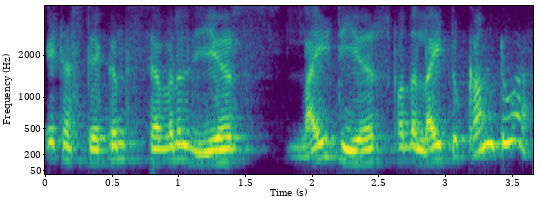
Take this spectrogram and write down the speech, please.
It has taken several years, light years, for the light to come to us.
